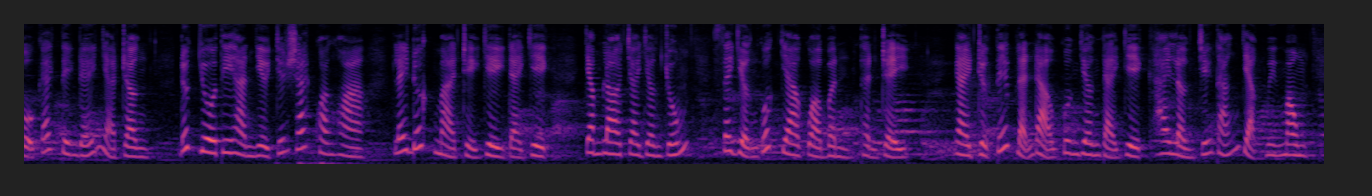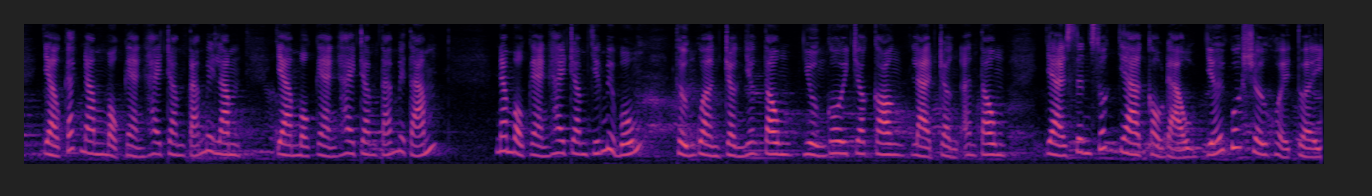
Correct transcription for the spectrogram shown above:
của các tiên đế nhà Trần. Đức vua thi hành nhiều chính sách khoan hòa, lấy đức mà trị vì đại diệt, chăm lo cho dân chúng, xây dựng quốc gia hòa bình, thịnh trị. Ngài trực tiếp lãnh đạo quân dân đại diệt hai lần chiến thắng giặc Nguyên Mông vào các năm 1285 và 1288. Năm 1294, Thượng hoàng Trần Nhân Tông nhường ngôi cho con là Trần Anh Tông và xin xuất gia cầu đạo với quốc sư Huệ Tuệ,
